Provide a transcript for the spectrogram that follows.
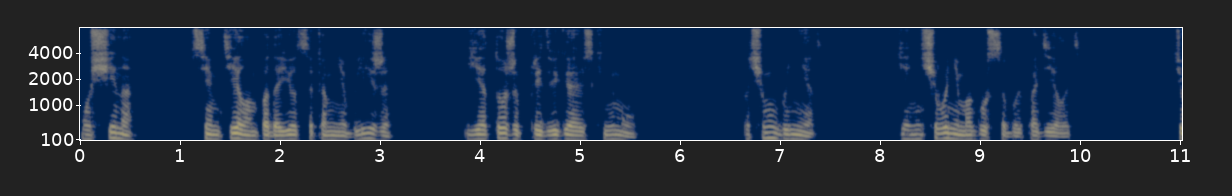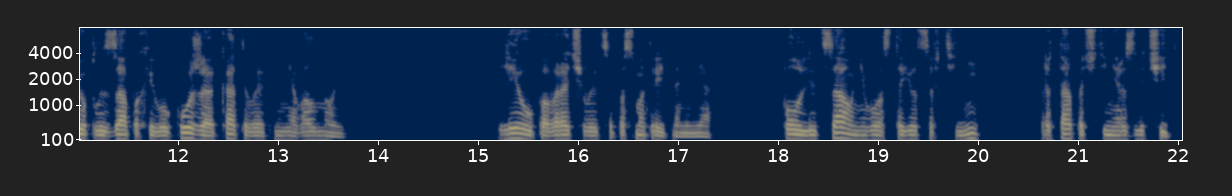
Мужчина всем телом подается ко мне ближе, и я тоже придвигаюсь к нему. Почему бы нет? Я ничего не могу с собой поделать. Теплый запах его кожи окатывает меня волной. Лео поворачивается посмотреть на меня. Пол лица у него остается в тени, рта почти не различить.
